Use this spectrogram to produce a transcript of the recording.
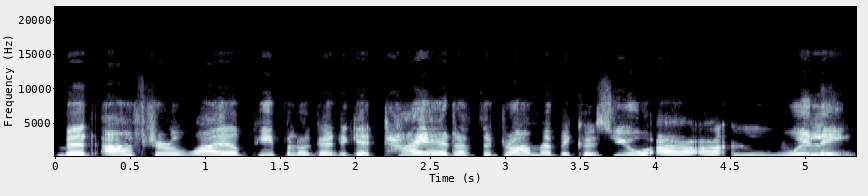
But after a while, people are going to get tired of the drama because you are unwilling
